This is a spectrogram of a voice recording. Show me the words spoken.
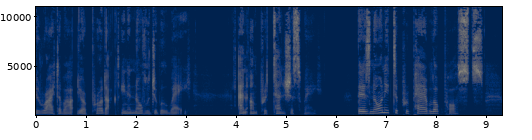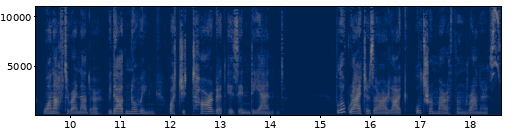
you write about your product in a knowledgeable way, an unpretentious way. There is no need to prepare blog posts one after another without knowing what your target is in the end. Blog writers are like ultra marathon runners.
